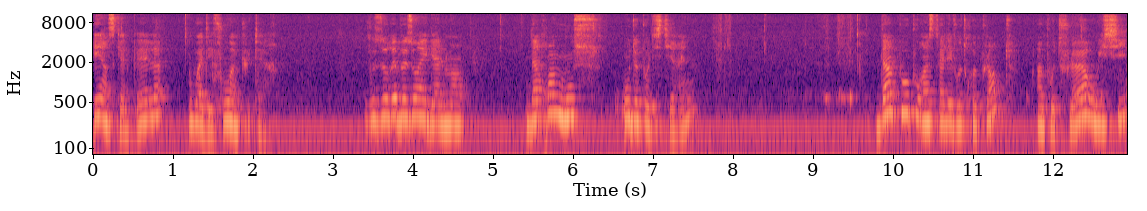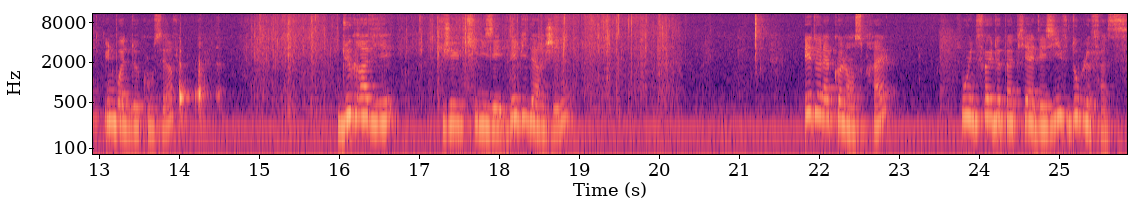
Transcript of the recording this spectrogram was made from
et un scalpel ou à défaut un cutter. Vous aurez besoin également d'un rond de mousse ou de polystyrène, d'un pot pour installer votre plante, un pot de fleurs ou ici une boîte de conserve, du gravier, j'ai utilisé des billes d'argile et de la colle en spray ou une feuille de papier adhésif double face.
